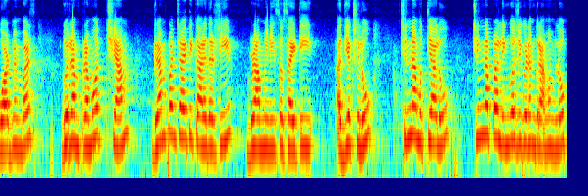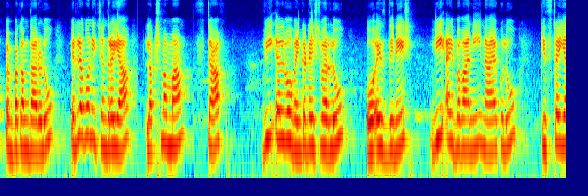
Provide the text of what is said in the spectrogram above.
వార్డ్ మెంబర్స్ గుర్రం ప్రమోద్ శ్యామ్ గ్రామ పంచాయతీ కార్యదర్శి బ్రాహ్మిణి సొసైటీ అధ్యక్షులు చిన్న ముత్యాలు చిన్నప్ప లింగోజిగూడెం గ్రామంలో పెంపకందారులు Erragoni Chandraiah Lakshmamma staff VLO Venkateswarlu OS Dinesh VI Bhavani నాయకులు కిష్టయ్య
